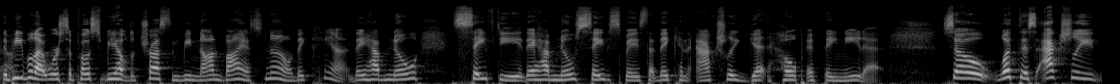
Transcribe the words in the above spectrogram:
The people that we're supposed to be able to trust and be non biased. No, they can't. They have no safety, they have no safe space that they can actually get help if they need it. So, what this actually,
